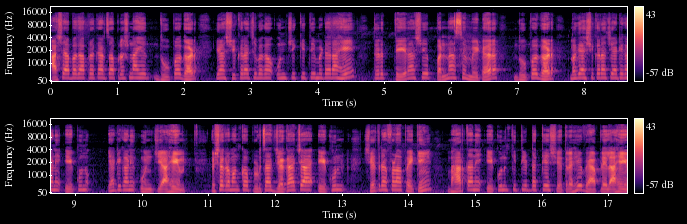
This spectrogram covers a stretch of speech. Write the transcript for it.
अशा बघा प्रकारचा प्रश्न आहे. धूपगड या शिखराची बघा उंची किती मीटर आहे? तर तेराशे पन्नास मीटर धूपगड मग या शिखराची या ठिकाणी एकूण या ठिकाणी उंची आहे. प्रश्न क्रमांक पुढचा जगाच्या एकूण क्षेत्रफळापैकी भारताने एकूण किती टक्के क्षेत्र हे व्यापलेलं आहे?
